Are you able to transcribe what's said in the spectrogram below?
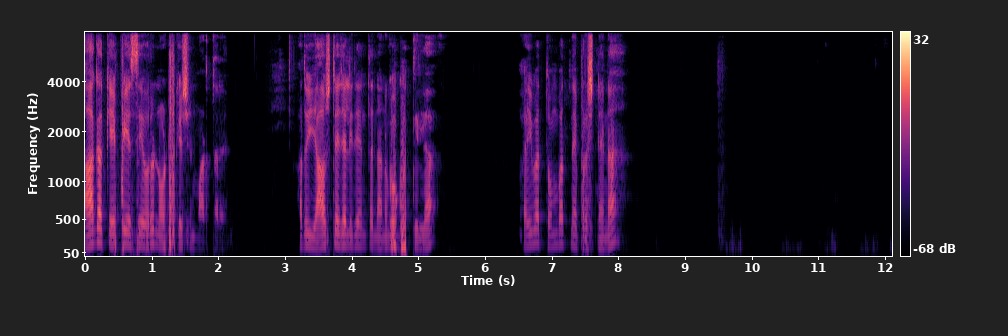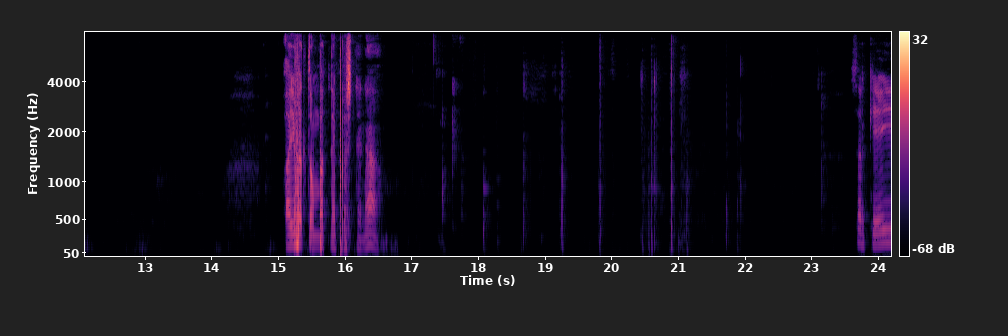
ಆಗ ಕೆ ಪಿ ಎಸ್ ಸಿ ಅವರು ನೋಟಿಫಿಕೇಶನ್ ಮಾಡ್ತಾರೆ. ಅದು ಯಾವ ಸ್ಟೇಜಲ್ಲಿದೆ ಅಂತ ನನಗೂ ಗೊತ್ತಿಲ್ಲ. ಐವತ್ತೊಂಬತ್ತನೇ ಪ್ರಶ್ನೆನ? ಐವತ್ತೊಂಬತ್ತನೇ ಪ್ರಶ್ನೆನಾ? Sir K E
